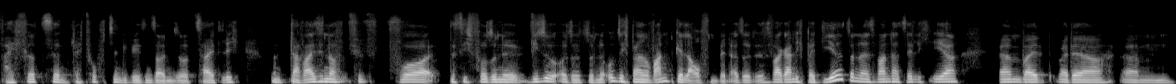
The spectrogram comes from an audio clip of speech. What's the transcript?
2014, vielleicht 15 gewesen sein, so zeitlich. Und da weiß ich noch, für, vor, dass ich vor so eine, Visu, also so eine unsichtbare Wand gelaufen bin. Also das war gar nicht bei dir, sondern es waren tatsächlich eher ähm, bei, bei der ähm,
